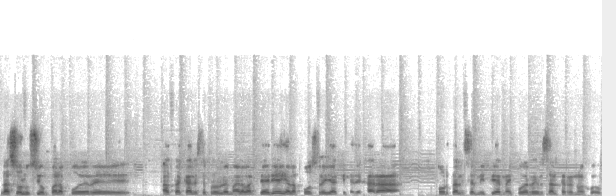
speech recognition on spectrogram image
la solución para poder eh, atacar este problema de la bacteria y a la postre ya que me dejara fortalecer mi pierna y poder regresar al terreno de juego.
